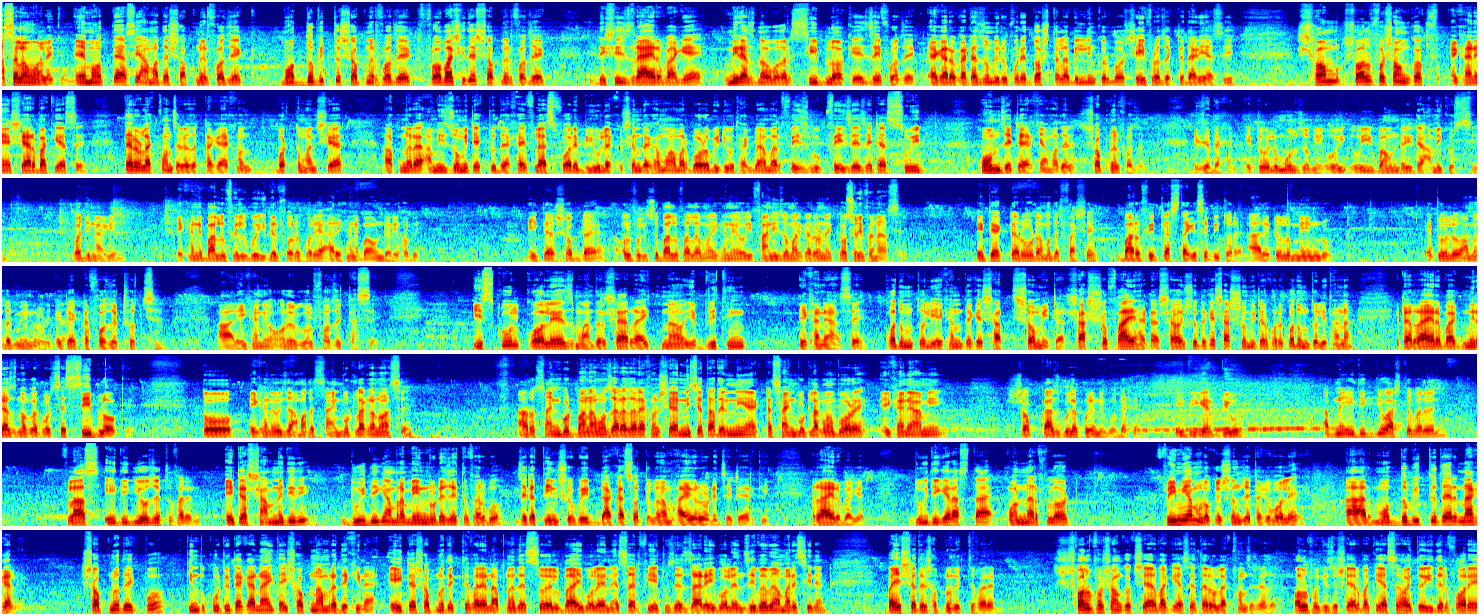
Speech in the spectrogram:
আসসালামু আলাইকুম। এই মুহূর্তে আছি আমাদের স্বপ্নের প্রজেক্ট মধ্যবিত্ত স্বপ্নের প্রজেক্ট প্রবাসীদের স্বপ্নের প্রজেক্ট দিস ইজ রায়েরবাগে মিরাজনগর সি ব্লকে যে প্রজেক্ট এগারো কাঠা জমির উপরে দশতলা বিল্ডিং করব, সেই প্রজেক্টে দাঁড়িয়ে আছি। সম- স্বল্প সংখ্যক এখানে শেয়ার বাকি আছে, তেরো লাখ পঞ্চাশ হাজার টাকা এখন বর্তমান শেয়ার আপনারা, আমি জমিটা একটু দেখাই প্লাস পরে ভিউ লোকেশন দেখাবো আমার বড় ভিডিও থাকবে আমার ফেসবুক পেজে যেটা সুইট হোম যেটা আর কি আমাদের স্বপ্নের প্রজেক্ট এই যে দেখেন, এটা হলো মূল জমি, ওই ওই বাউন্ডারিটা আমি করছি। কদিন আগে এখানে বালু ফেলব, ঈদের পরে পরে, আর এখানে বাউন্ডারি হবে। এটা সবটা অল্প কিছু বালু ফেলামো, এখানে ওই পানি জমার কারণে কচুরি ফানা আছে। এটা একটা রোড আমাদের পাশে, বারো ফিট রাস্তা গেছে ভিতরে, আর এটা হলো মেন রোড এটা হলো আমাদের মেন রোড এটা একটা প্রজেক্ট হচ্ছে, আর এখানে অনেকগুলো প্রজেক্ট আছে। স্কুল কলেজ মাদ্রাসা রাইট নাও এভরিথিং এখানে আছে। কদমতলি এখান থেকে সাতশো মিটার, সাতশো ফাই হাঁটা, ছয়শো থেকে সাতশো মিটার পরে কদমতলি থানা। এটা রায়েরবাগ মিরাজনগর পড়ছে সি ব্লকে। তো এখানে ওই যে আমাদের সাইনবোর্ড লাগানো আছে। আরও সাইনবোর্ড বানাবো, যারা যারা এখন শেয়ার নিচ্ছে তাদের নিয়ে একটা সাইনবোর্ড লাগানো পড়ে এখানে আমি সব কাজগুলো করে নেব, দেখেন। এই দিকের ভিউ আপনি এই দিক দিয়েও আসতে পারেন প্লাস এই দিকেও যেতে পারেন। এটার সামনে দিদি দুই দিকে আমরা মেন রোডে যেতে পারব, যেটা তিনশো ফিট ঢাকা, চট্টগ্রাম হাইওয়ে রোডে যেটা আর কি, রায়েরবাগের। দুই দিকে রাস্তা কর্নার প্লট প্রিমিয়াম লোকেশন যেটাকে বলে, আর মধ্যবিত্তদের নাগালে। স্বপ্ন দেখব, কিন্তু কোটি টাকা নাই, তাই স্বপ্ন আমরা দেখি না। এইটা স্বপ্ন দেখতে পারেন আপনাদের সোহেল ভাই বলেন এসআরপি এটু যে যারাই বলেন, যেভাবে আমারে চিনেন, ভাইয়ের সাথে স্বপ্ন দেখতে পারেন। স্বল্প সংখ্যক শেয়ার বাকি আছে, তেরো লাখ পঞ্চাশ হাজার। অল্প কিছু শেয়ার বাকি আছে, হয়তো ঈদের পরে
